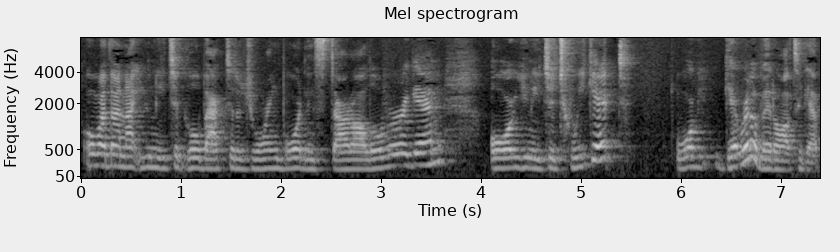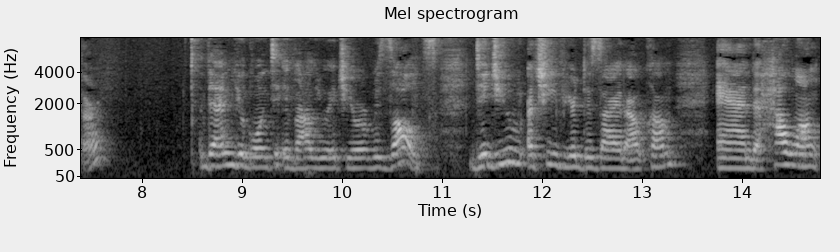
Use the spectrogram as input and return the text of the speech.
or whether or not you need to go back to the drawing board and start all over again, or you need to tweak it or get rid of it altogether. Then you're going to evaluate your results. Did you achieve your desired outcome? And how long,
